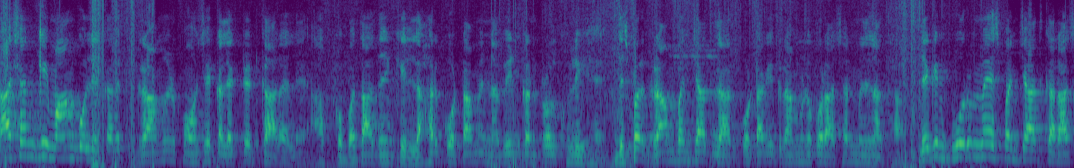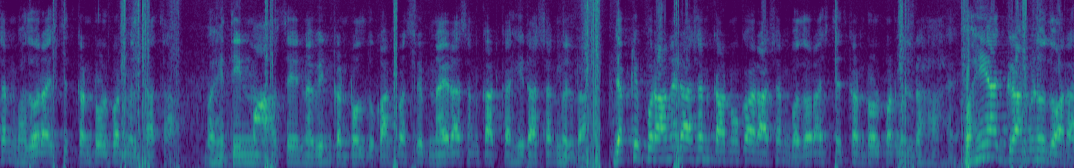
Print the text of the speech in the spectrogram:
राशन की मांग को लेकर ग्रामीण पहुँचे कलेक्ट्रेट कार्यालय। आपको बता दें कि लहरकोटा में नवीन कंट्रोल खुली है, जिस पर ग्राम पंचायत लहरकोटा के ग्रामीणों को राशन मिलना था। लेकिन पूर्व में इस पंचायत का राशन भदौरा स्थित कंट्रोल पर मिलता था। वहीं तीन माह से नवीन कंट्रोल दुकान पर सिर्फ़ नए राशन कार्ड का ही राशन मिल रहा है, जबकि पुराने राशन कार्डों का राशन भदौरा स्थित कंट्रोल पर मिल रहा है। वहीं आज ग्रामीणों द्वारा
